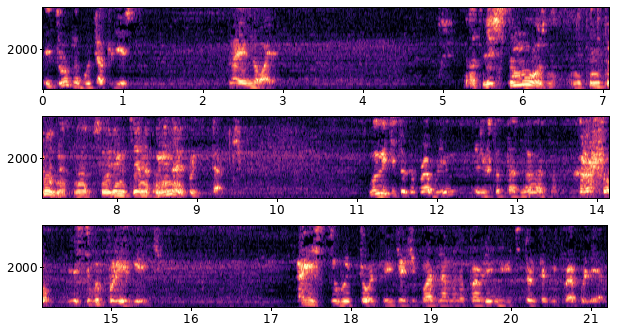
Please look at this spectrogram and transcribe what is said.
И трудно будет отвлечься на иное. Отвлечься-то можно. Это не трудно, но все время тебе напоминаю. Ну, представьте. Вы видите только проблему или что-то одно одно. Хорошо, если вы прыгаете. Если вы только идете по одному направлению, видите только одни проблемы.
